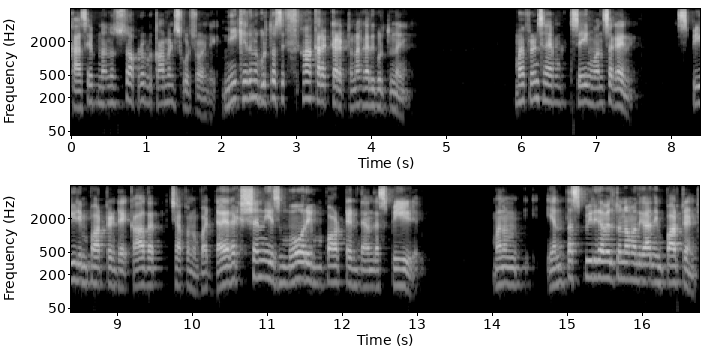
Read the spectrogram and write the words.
కాసేపు నన్ను చూస్తూ అప్పుడప్పుడు కామెంట్స్ కూడా చూడండి. మీకు ఏదైనా గుర్తొస్తే కరెక్ట్ కరెక్ట్. నాకు అది గుర్తుందని. My friends I'm saying once again speed ఇంపార్టెంటే కాదని చెప్పను but direction is more important than the speed మనం ఎంత స్పీడ్గా వెళ్తున్నాం అది కాదు ఇంపార్టెంట్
